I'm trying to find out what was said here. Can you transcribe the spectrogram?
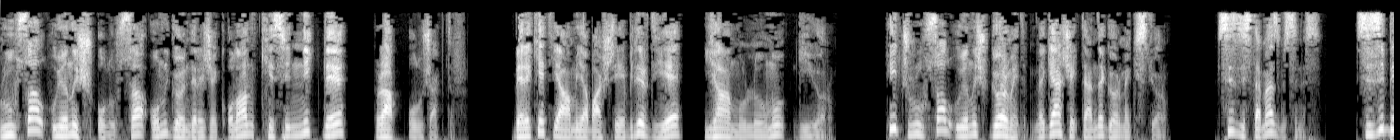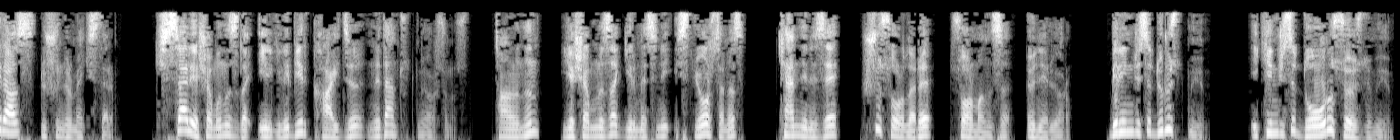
Ruhsal uyanış olursa onu gönderecek olan kesinlikle Rab olacaktır. Bereket yağmaya başlayabilir diye yağmurluğumu giyiyorum. Hiç ruhsal uyanış görmedim ve gerçekten de görmek istiyorum. Siz istemez misiniz? Sizi biraz düşündürmek isterim. Kişisel yaşamınızla ilgili bir kaydı neden tutmuyorsunuz? Tanrı'nın yaşamınıza girmesini istiyorsanız kendinize şu soruları sormanızı öneriyorum. Birincisi dürüst müyüm? İkincisi doğru sözlü müyüm?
